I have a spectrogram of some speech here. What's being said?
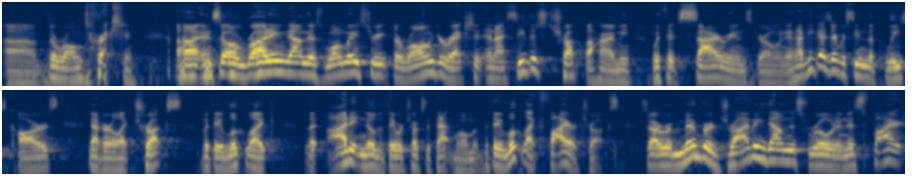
um, the wrong direction. Uh, and so I'm riding down this one way street, the wrong direction. And I see this truck behind me with its sirens going. And have you guys ever seen the police cars that are like trucks, but they look like I didn't know that they were trucks at that moment, but they look like fire trucks. So I remember driving down this road and this fire,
